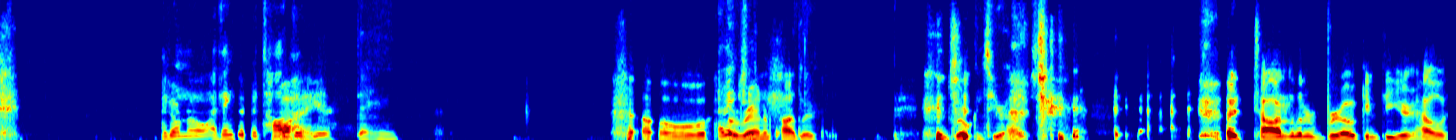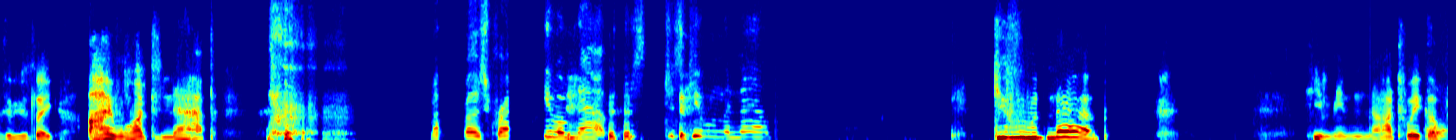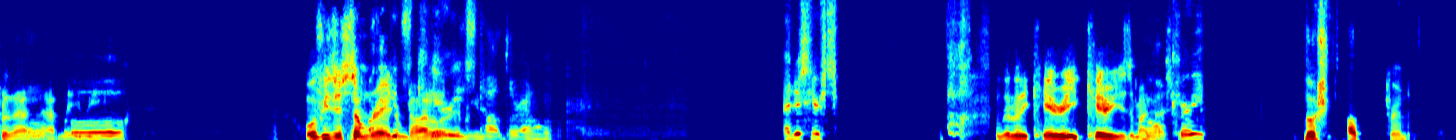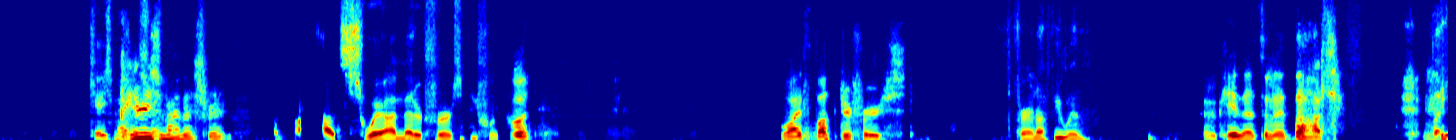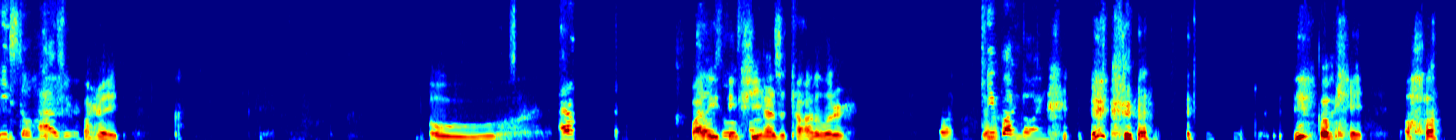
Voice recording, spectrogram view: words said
I don't know. I think there's a toddler Why? here. Dang. Uh oh. A think she's random toddler broke into your house. a toddler broke into your house and he's like, I want to nap. my brother's crying. Give him a nap. just, just give him the nap. Give him a nap. He may not wake up Oh, for that oh, nap, maybe. oh. well, if he's just some No, I think random it's toddler, I mean, toddler. I don't. I just hear literally, Carrie, Carrie is my no, best friend. No, she's not, friend. Carrie's my best Carrie's friend. my best friend. I swear, I met her first before. What? Well, I fucked her first. Fair enough, you win. Okay, that's what I thought. But he still has her. All right. Oh. I don't- Why do you think she far. has a toddler? Keep on going. okay. Uh,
